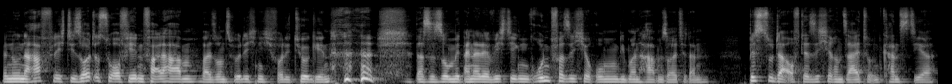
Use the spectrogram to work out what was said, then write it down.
Wenn du eine Haftpflicht, die solltest du auf jeden Fall haben, weil sonst würde ich nicht vor die Tür gehen. das ist somit einer der wichtigen Grundversicherungen, die man haben sollte. Dann bist du da auf der sicheren Seite und kannst dir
